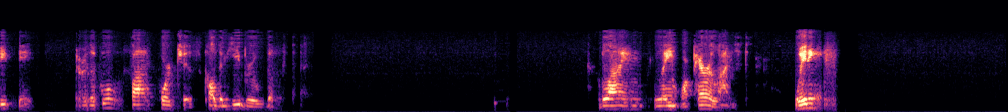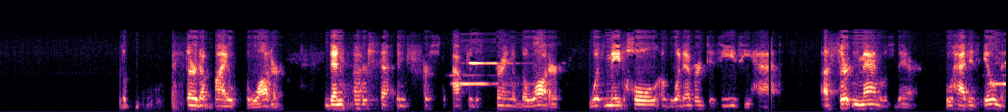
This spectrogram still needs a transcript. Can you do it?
There was a pool of five porches, called in Hebrew the blind, lame, or paralyzed, waiting stirred up by the water. Then whoever stepped in first after the stirring of the water was made whole of whatever disease he had. A certain man was there who had his illness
